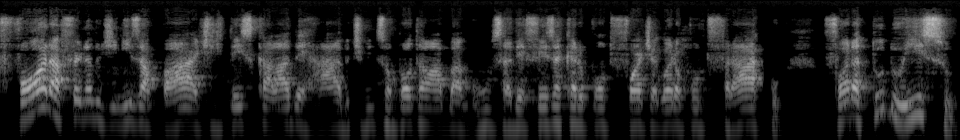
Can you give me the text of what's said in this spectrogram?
Fora Fernando Diniz a parte, de ter escalado errado, o time de São Paulo tá uma bagunça, a defesa que era o ponto forte agora é o ponto fraco. Fora tudo isso,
